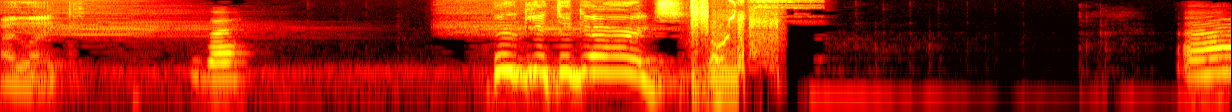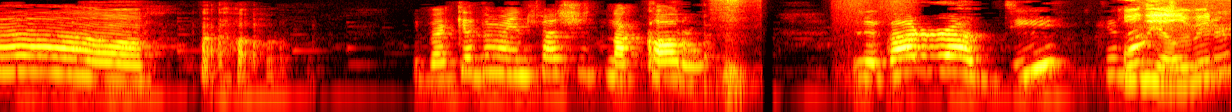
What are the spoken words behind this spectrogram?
I like. Duh. Who get the guards? Oh. Vai que é do Manifest na Carol. Hold كده the elevator.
